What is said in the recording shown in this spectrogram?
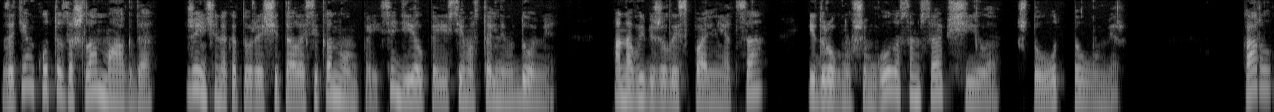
Затем куда зашла Магда, женщина, которая считалась экономкой, сиделкой и всем остальным в доме. Она выбежала из спальни отца и дрогнувшим голосом сообщила, что Отто умер. Карл,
